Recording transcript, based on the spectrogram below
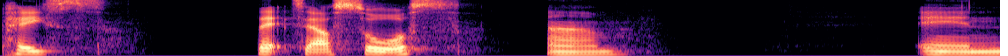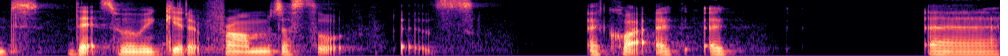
peace. That's our source. Um, and that's where we get it from. Just thought it's a quite a, a, a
